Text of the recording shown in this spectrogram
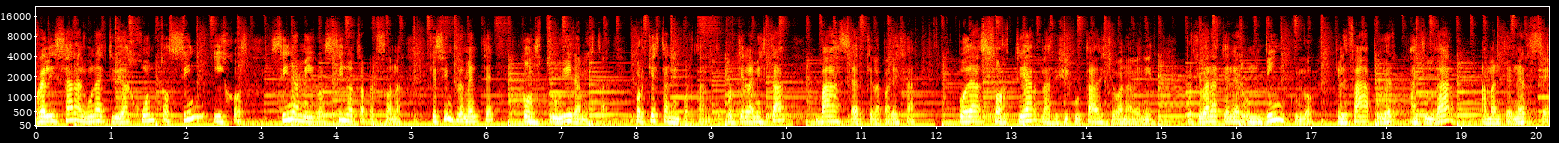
realizar alguna actividad juntos sin hijos, sin amigos, sin otra persona, que simplemente construir amistad. ¿Por qué es tan importante? Porque la amistad va a hacer que la pareja pueda sortear las dificultades que van a venir, porque van a tener un vínculo que les va a poder ayudar a mantenerse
